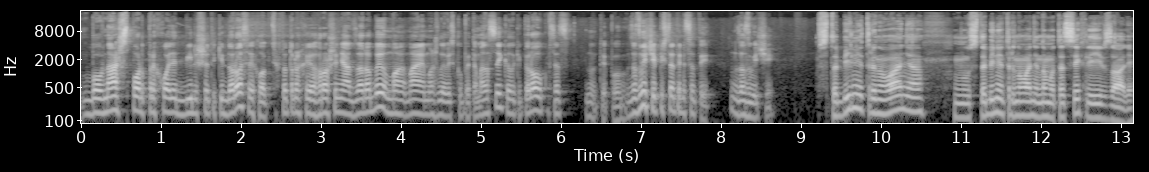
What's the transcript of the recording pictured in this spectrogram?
Бо в наш спорт приходять більше такі дорослі хлопці, хто трохи грошенят заробив, має можливість купити мотоцикл, екіпіровку, все це, ну, типу, зазвичай після 30. Ну, зазвичай. Стабільні тренування. Ну, стабільні тренування на мотоциклі і в залі.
